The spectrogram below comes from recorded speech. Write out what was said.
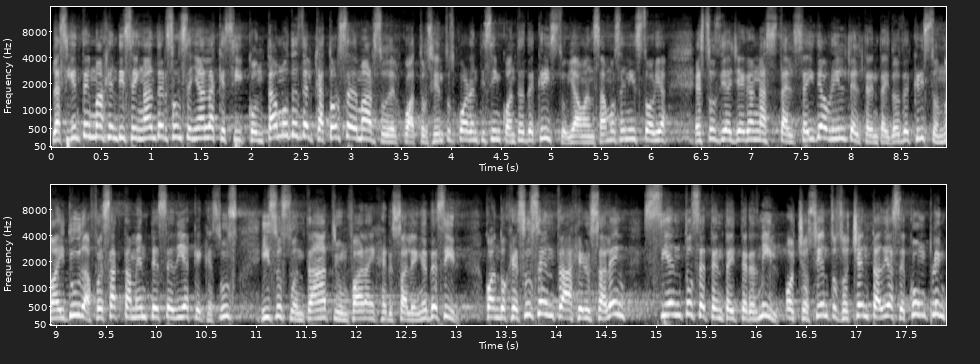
La siguiente imagen dice Anderson señala que si contamos desde el 14 de marzo del 445 antes de Cristo y avanzamos en historia, estos días llegan hasta el 6 de abril del 32 de Cristo. No hay duda, fue exactamente ese día que Jesús hizo su entrada triunfal en Jerusalén. Es decir, cuando Jesús entra a Jerusalén, 173.880 días se cumplen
